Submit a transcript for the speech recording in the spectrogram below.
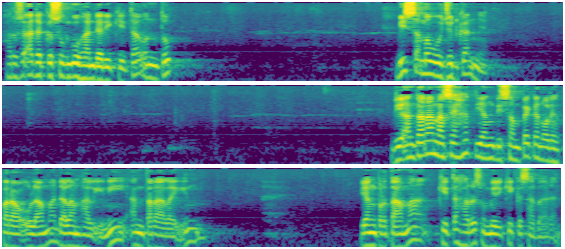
harus ada kesungguhan dari kita untuk bisa mewujudkannya. Di antara nasihat yang disampaikan oleh para ulama dalam hal ini antara lain yang pertama kita harus memiliki kesabaran.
